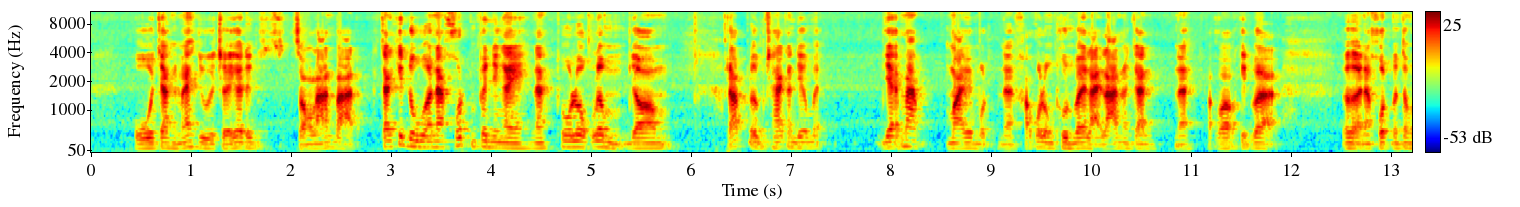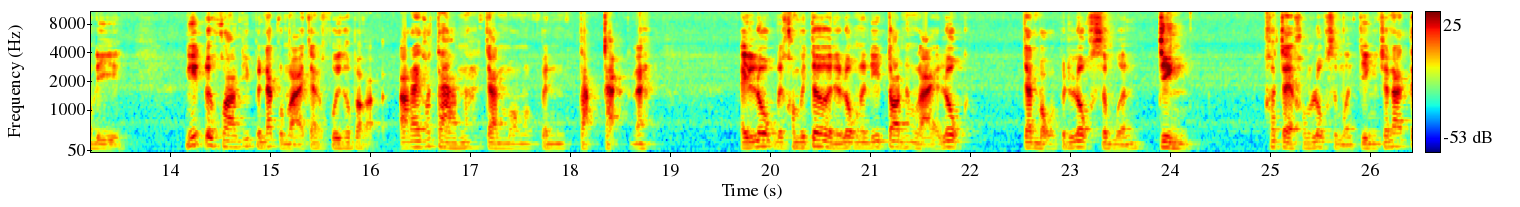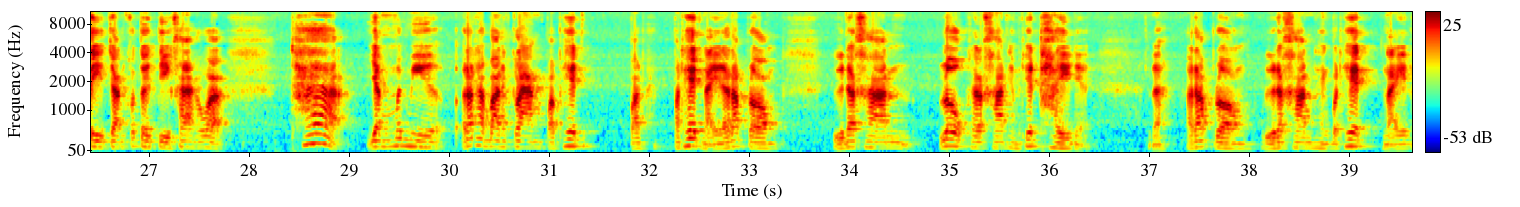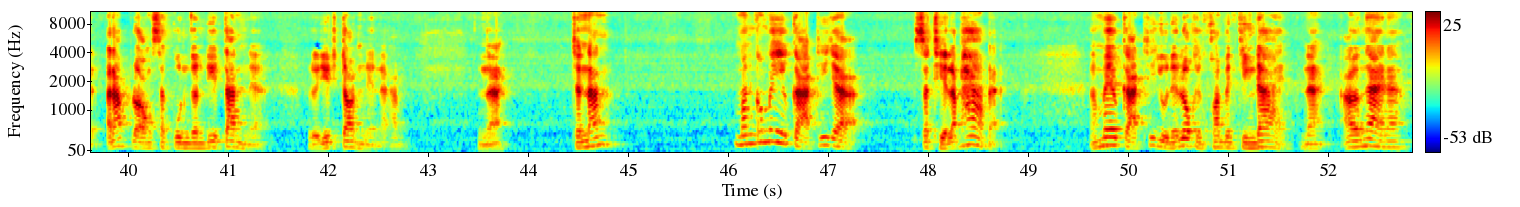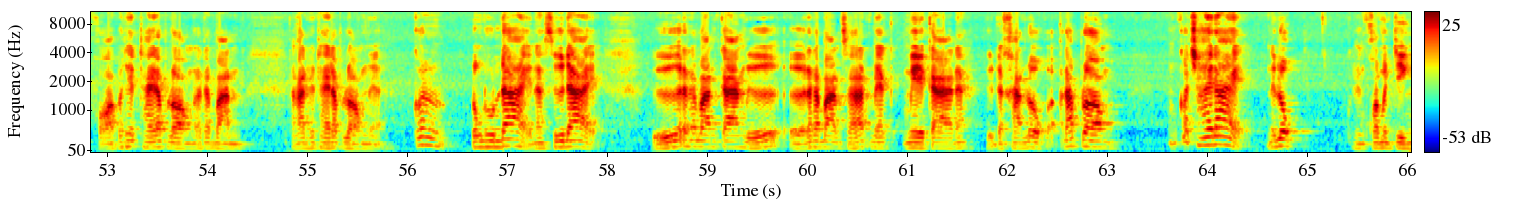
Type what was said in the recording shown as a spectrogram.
โอ้จารย์เห็นไหมอยู่เฉยๆก็ถึงสองล้านบาทจารย์คิดดูอนาคตมันเป็นยังไงนะทั่วโลกเริ่มยอม รับเริ่มใช้กันเยอะไหมแยะมากมายไปหมดนะเขาก็ลงทุนไว้หลายล้านเหมือนกันนะเขาก็คิดว่า เอออนาคตมันต้องดี นี่ด้วยความที่เป็นนักกฎหมายอาจารย์คุยเขาบอกอะไรก็ตามนะอาจารย์มองเป็นตรรกะนะไอ้โลกในคอมพิวเตอร์ในยโลกในดิจิตอลทั้งหลายโลกอาจารย์บอกว่าเป็นโลกเสมือนจริง เข้าใจคำว่าโลกเสมือนจริงชนะตีอาจารย์ก็เตยตีค่าเขาว่า ถ้ายังไม่มีรัฐบาลกลางประเภทปรประเทศไหนนะรับรอง หรือธนาคารโลกธนาคารแห่งประเทศไทยเนี่ยนะรับรองหรือธนาคารแห่งประเทศไหน รับรองสกุลเงินดิจิตอลเนี่ยหรือดิจิตอลเนี่ยนะครับนะ ฉะนั้นมันก็ไม่มีโอกาสที่จะเสถียรภาพอะไม่มีโอกาสที่อยู่ในโลกแห่งความเป็นจริงได้นะเอาง่ายนะขอประเทศไทยรับรองรัฐบาลธนาคารประเทศไทยรับรองเนี่ยก็ลงทุนได้นะซื้อได้ หรือรัฐบาลกลางหรือเอ่อรัฐบาลสหรัฐอเมริกานะหรือธนาคารโลกรับรองมันก็ใช้ได้ในโลกแห่งความเป็นจริง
